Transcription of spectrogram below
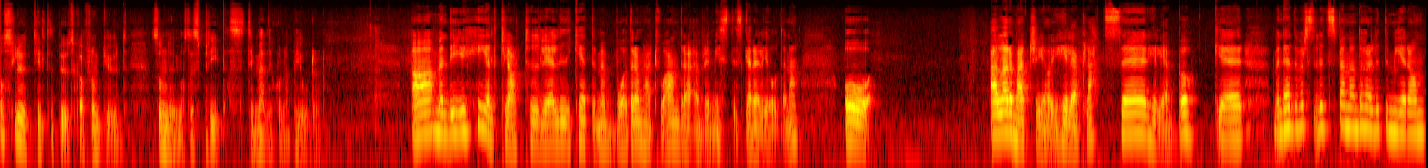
och slutgiltigt budskap från Gud som nu måste spridas till människorna på jorden. Ja, men det är ju helt klart tydliga likheter med båda de här två andra abrahamistiska religionerna. Och alla de här tre har ju heliga platser, heliga böcker. Men det hade varit lite spännande att höra lite mer om,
